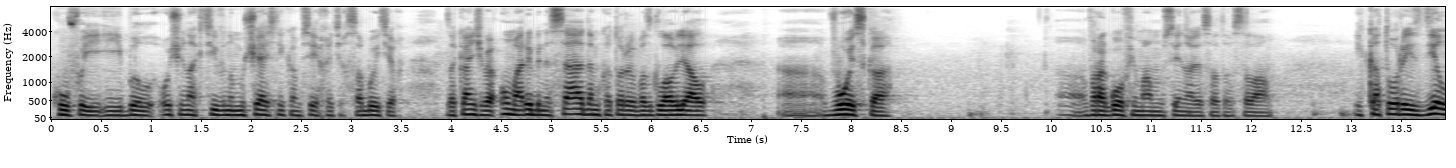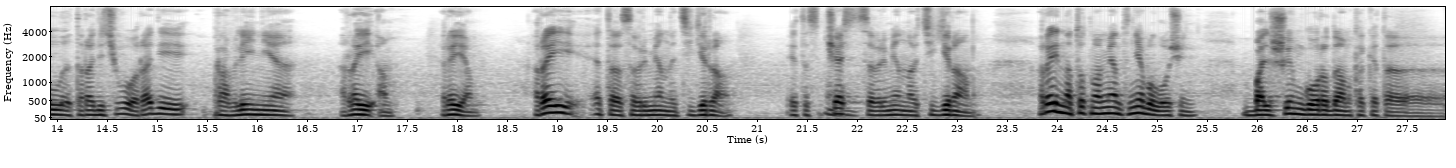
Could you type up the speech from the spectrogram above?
Куфой и был очень активным участником всех этих событий, заканчивая Умар ибн Саадом, который возглавлял э, войско э, врагов имама Мусейна, алейсалам, и который сделал это ради чего? Ради правления Рейам. Рейам. Рей – это современный Тегеран. Это часть uh-huh. современного Тегерана. Рей на тот момент не был очень большим городом, как это,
